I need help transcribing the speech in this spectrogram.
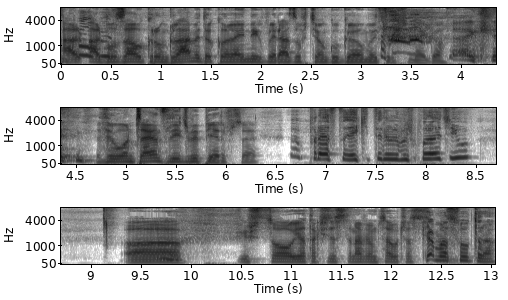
al, albo zaokrąglamy do kolejnych wyrazów ciągu geometrycznego, Tak. wyłączając liczby pierwsze. Presto, jaki tryl byś polecił? A, wiesz co, ja tak się zastanawiam cały czas. Kama Sutra.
